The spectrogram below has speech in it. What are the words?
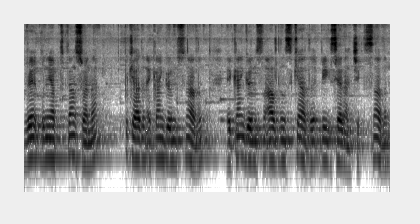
Ve bunu yaptıktan sonra bu kağıdın ekran görüntüsünü alın. Ekran görüntüsünü aldığınız kağıdı bilgisayardan çıktısını alın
